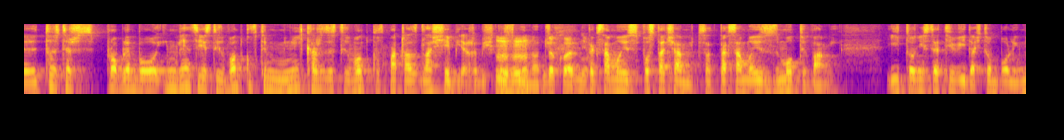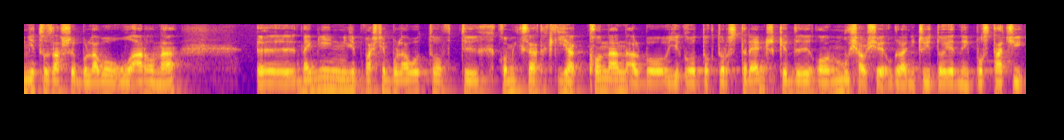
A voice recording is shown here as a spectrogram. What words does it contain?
y, to jest też problem, bo im więcej jest tych wątków, tym mniej każdy z tych wątków ma czas dla siebie, żeby się rozwinąć. Mhm, dokładnie. Tak samo jest z postaciami, tak, tak samo jest z motywami. I to niestety widać, to boli. Mnie to zawsze bolało u Arona. Yy, najmniej mnie właśnie bolało to w tych komiksach takich jak Conan albo jego Doktor Strange, kiedy on musiał się ograniczyć do jednej postaci,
